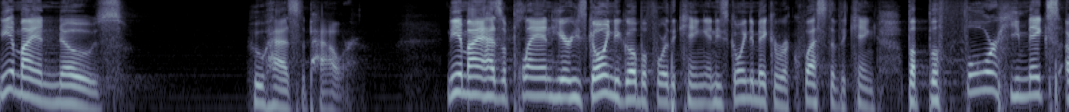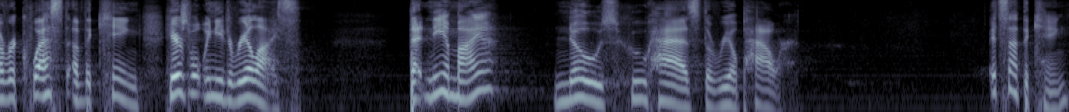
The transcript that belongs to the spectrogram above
Nehemiah knows who has the power. Nehemiah has a plan here. He's going to go before the king and he's going to make a request of the king. But before he makes a request of the king, here's what we need to realize that Nehemiah knows who has the real power. It's not the king.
